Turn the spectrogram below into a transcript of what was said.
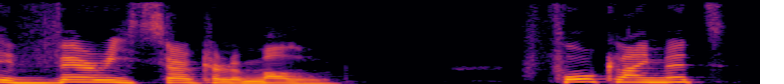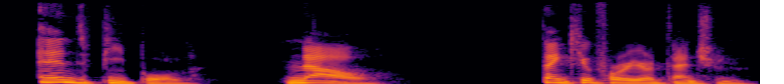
A very circular model for climate and people now. Thank you for your attention.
